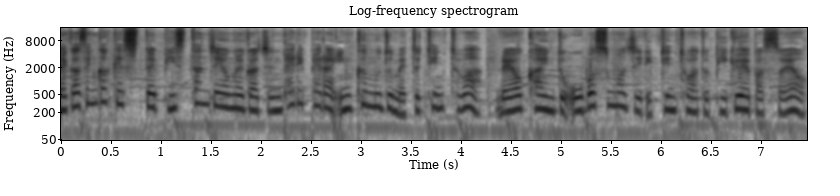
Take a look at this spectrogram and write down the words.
제가 생각했을 때 비슷한 제형을 가진 페리페라 잉크무드 매트 틴트와 레어카인드 오버스머지 립 틴트와도 비교해봤어요.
